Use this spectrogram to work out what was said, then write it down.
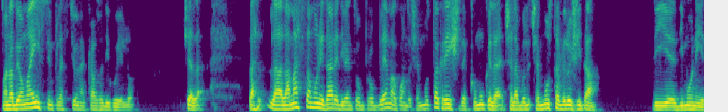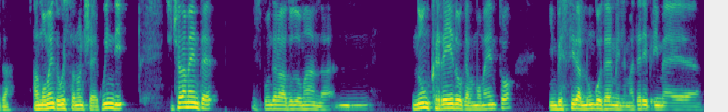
ma non abbiamo mai visto inflazione a causa di quello. Cioè, la, la, la massa monetaria diventa un problema quando c'è molta crescita e comunque c'è, c'è, molta velocità di, di moneta. Al momento questa non c'è, quindi sinceramente rispondere alla tua domanda, mh, non credo che al momento investire a lungo termine nelle materie prime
